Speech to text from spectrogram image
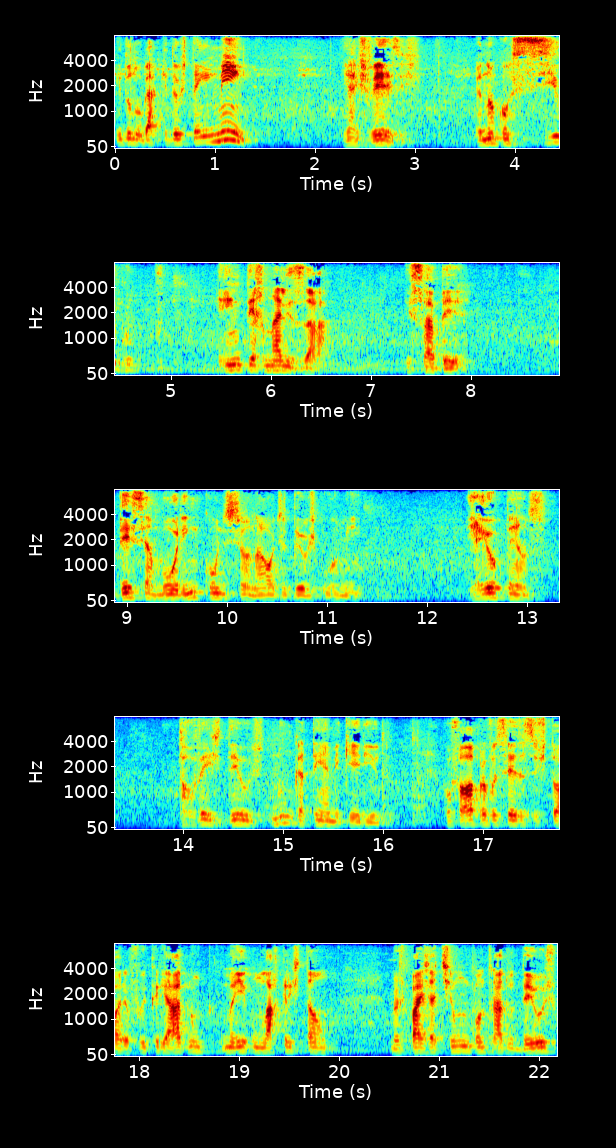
e do lugar que Deus tem em mim. E às vezes eu não consigo internalizar e saber desse amor incondicional de Deus por mim. E aí eu penso, Talvez Deus nunca tenha me querido. Vou falar para vocês essa história. Eu fui criado num um lar cristão. Meus pais já tinham encontrado Deus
